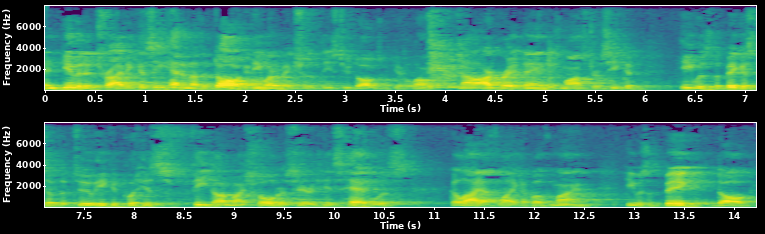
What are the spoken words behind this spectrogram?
and give it a try because he had another dog, and he wanted to make sure that these two dogs would get along. Now, our Great Dane was monstrous. He could he was the biggest of the two. He could put his feet on my shoulders here, and his head was Goliath-like above mine. He was a big dog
